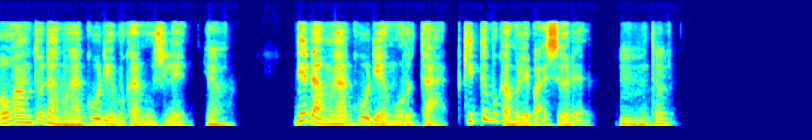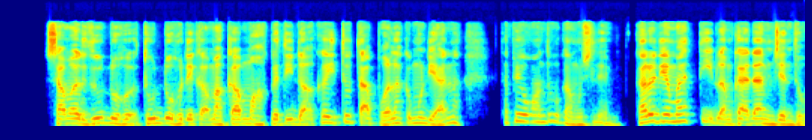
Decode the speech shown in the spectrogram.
Orang tu dah mengaku dia bukan muslim. Ya. Dia dah mengaku dia murtad. Kita bukan boleh paksa dia. Hmm, betul. Sama ada tuduh tuduh dia kat mahkamah ke tidak ke itu tak apalah kemudian lah. Tapi orang tu bukan muslim. Kalau dia mati dalam keadaan macam tu,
